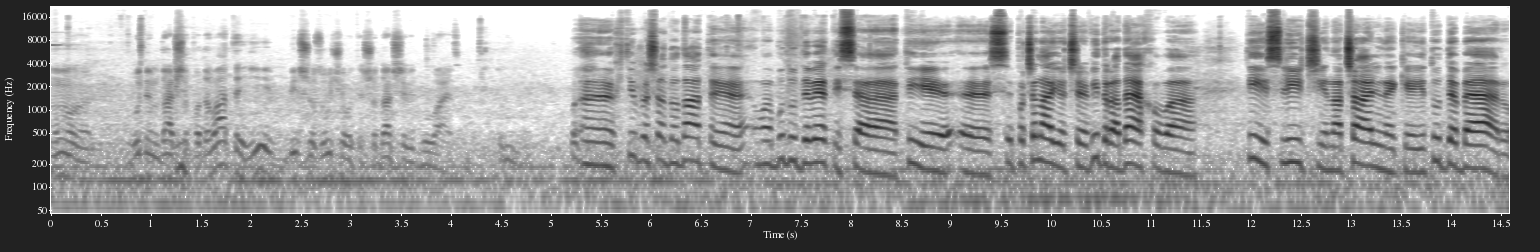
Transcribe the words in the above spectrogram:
Тому будемо далі подавати і більше озвучувати, що далі відбувається. Е, Хотів би ще додати, буду дивитися ті, е, починаючи від Радехова, ті слідчі, начальники і тут ДБР.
